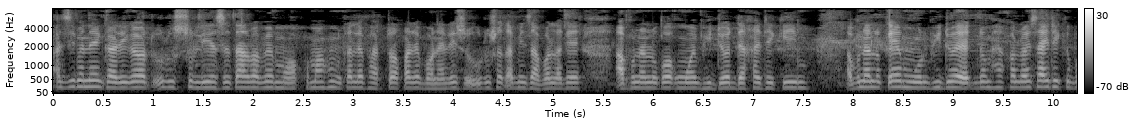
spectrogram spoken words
আজি মানে গাড়ী গাঁৱত উৰুচ চলি আছে তাৰ বাবে মই অকণমান সোনকালে ভাত তৰকাৰী বনাই দিছোঁ। উৰুচত আমি যাব লাগে। আপোনালোকক মই ভিডিঅ'ত দেখাই থাকিম। আপোনালোকে মোৰ ভিডিঅ' একদম শেষলৈ চাই থাকিব।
